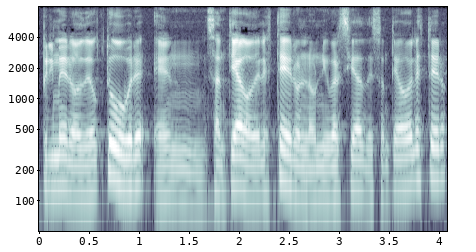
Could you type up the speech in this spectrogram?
primero de octubre en Santiago del Estero, en la Universidad de Santiago del Estero.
